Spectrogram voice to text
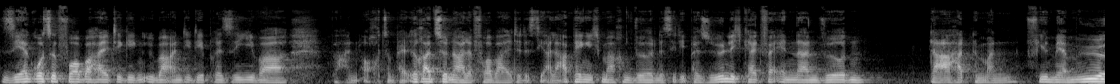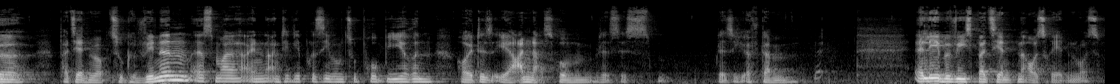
sehr große Vorbehalte gegenüber Antidepressiva, waren auch zum Teil irrationale Vorbehalte, dass die alle abhängig machen würden, dass sie die Persönlichkeit verändern würden. Da hatte man viel mehr Mühe, Patienten überhaupt zu gewinnen, erstmal ein Antidepressivum zu probieren. Heute ist es eher andersrum. Das ist, dass ich öfter erlebe, wie ich es Patienten ausreden muss.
